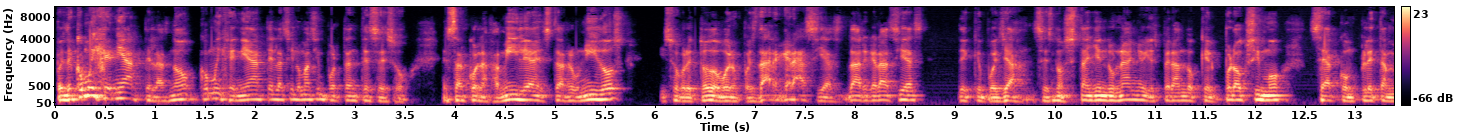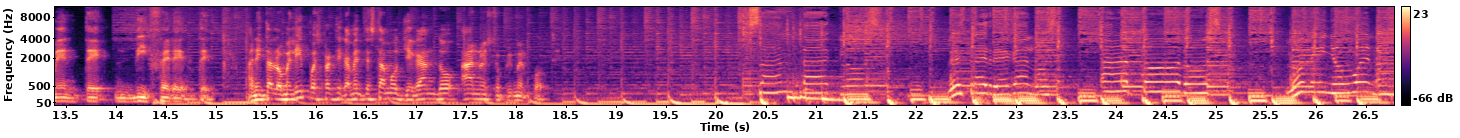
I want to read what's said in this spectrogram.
pues de cómo ingeniártelas, ¿no? Cómo ingeniártelas y lo más importante es eso, estar con la familia, estar reunidos y sobre todo, bueno, pues dar gracias, dar gracias de que pues ya se nos está yendo un año y esperando que el próximo sea completamente diferente. Anita Lomelí, pues prácticamente estamos llegando a nuestro primer corte. Santa Claus les trae regalos a todos los niños buenos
